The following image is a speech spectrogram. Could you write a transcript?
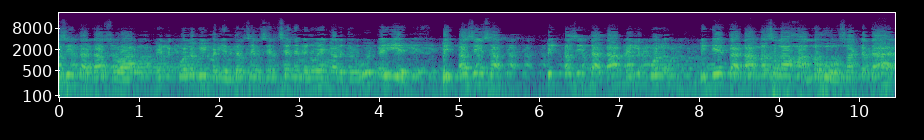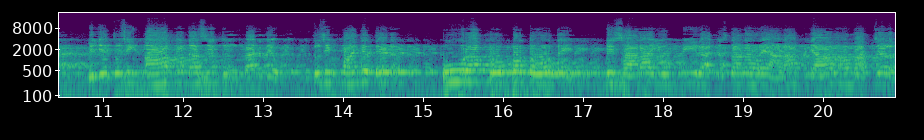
ਅਸੀਂ ਤੁਹਾਡਾ ਸਵਾਰ ਨੂੰ ਬਿਲਕੁਲ ਵੀ ਮਨਜਿੰਦਰ ਸਿੰਘ ਸਿਰਸੇ ਨੇ ਮੈਨੂੰ ਇਹ ਗੱਲ ਜ਼ਰੂਰ ਕਹੀ ਹੈ ਵੀ ਅਸੀਂ ਵੀ ਅਸੀਂ ਤੁਹਾਡਾ ਬਿਲਕੁਲ ਵੀ ਇਹ ਤੁਹਾਡਾ ਮਸਲਾ ਹੱਲ ਹੋ ਸਕਦਾ ਹੈ। ਵੀ ਜੇ ਤੁਸੀਂ ਆਪ ਹੀ ਦਸੀ ਧੂੰ ਕੱਢ ਦਿਓ, ਤੁਸੀਂ 5 ਦਿਨ ਪੂਰਾ ਪ੍ਰੋਪਰ ਤੌਰ ਤੇ ਵੀ ਸਾਰਾ ਯੂਪੀ ਰਾਜਸਥਾਨ, ਹਰਿਆਣਾ, ਪੰਜਾਬ, ਹਿਮਾਚਲ,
